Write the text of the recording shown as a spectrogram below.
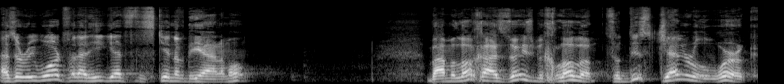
as a reward for that. He gets the skin of the animal. So this general work,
